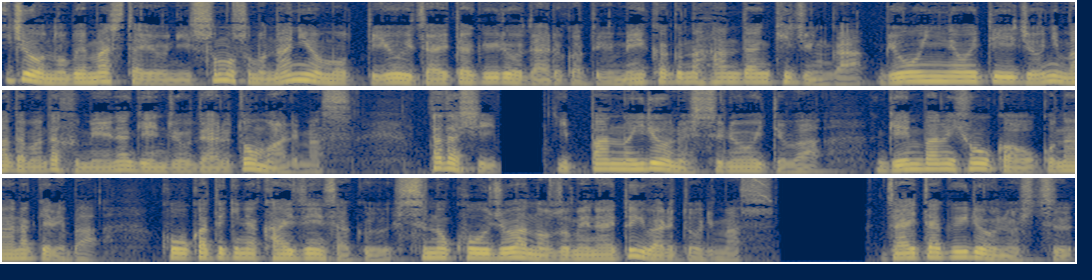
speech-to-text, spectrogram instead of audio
以上述べましたように、そもそも何をもって良い在宅医療であるかという明確な判断基準が病院において以上にまだまだ不明な現状であると思われます。ただし、一般の医療の質においては、現場の評価を行わなければ、効果的な改善策、質の向上は望めないと言われております。在宅医療の質、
